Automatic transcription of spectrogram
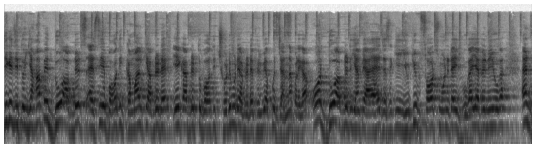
ठीक है जी तो यहाँ पे दो अपडेट्स ऐसी है, बहुत ही कमाल की अपडेट है। एक अपडेट तो बहुत ही छोटे मोटे अपडेट है, फिर भी आपको जानना पड़ेगा। और दो अपडेट यहाँ पे आया है, जैसे कि YouTube शॉर्ट्स मोनेटाइज होगा या फिर नहीं होगा एंड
